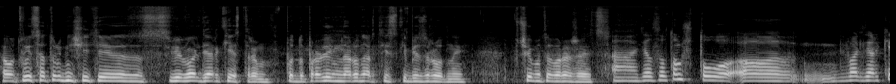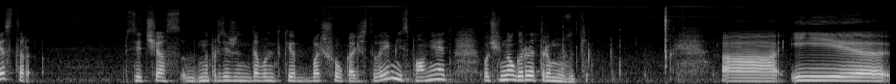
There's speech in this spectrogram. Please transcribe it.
А вот вы сотрудничаете с Вивальди оркестром под управлением народно-артистки Безродной. В чем это выражается? А, Дело в том, что э, Вивальди оркестр сейчас на протяжении довольно-таки большого количества времени исполняет очень много ретро-музыки. А, и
